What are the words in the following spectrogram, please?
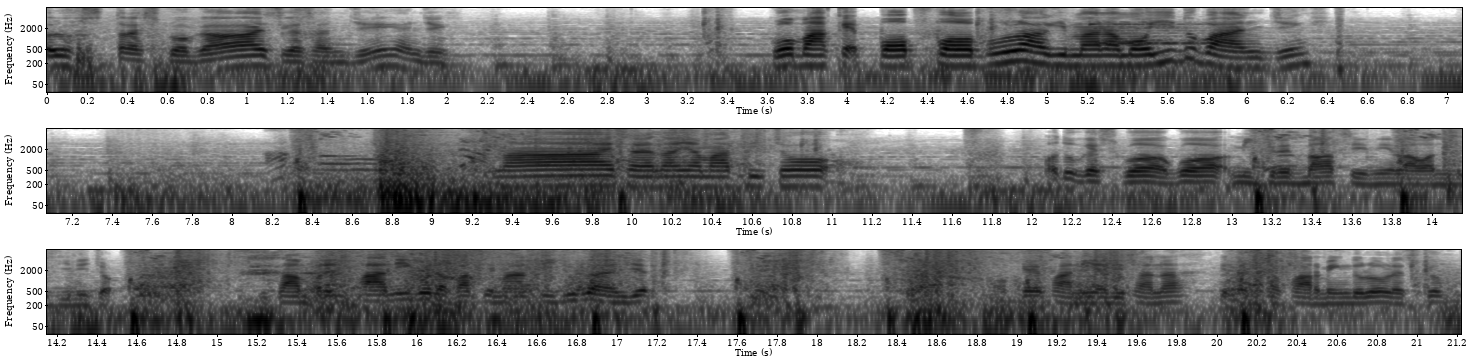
Aduh, stres gua, guys, guys anjing, anjing. Gua make popol pula, gimana mau hidup anjing? Nice, Serenanya mati, cok. Waduh, guys, gua gua migrain banget sih ini lawan begini, cok. Disamperin Fanny gua udah pasti mati juga anjir. Fanny di sana. Kita bisa farming dulu, let's go. Aduh,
